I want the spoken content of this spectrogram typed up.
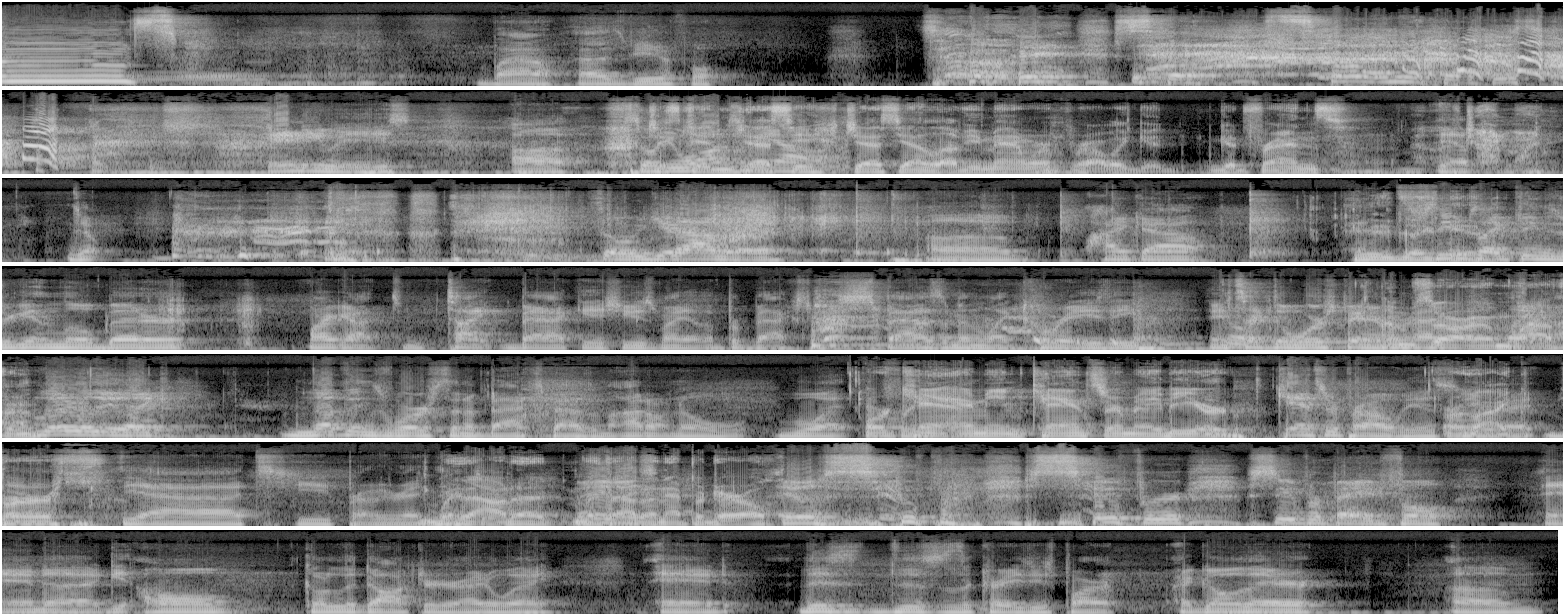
once. Wow, that was beautiful. So, so, so anyways, anyways, uh, so Just kidding, Jesse. Jesse, I love you, man. We're probably good, good friends. I Yep. John more than you. Yep. so we get out of there, uh, hike out. Good Seems dude. like things are getting a little better. I got some tight back issues. My upper back's spasming like crazy. And it's like the worst pain I've I'm ever had. sorry, I'm Like, laughing. Literally, like nothing's worse than a back spasm. I don't know what. Or can I mean cancer maybe, or Cancer probably is. Or like right. birth. Yeah, it's you're probably right. without a But without anyways, an epidural. It was super, super, super painful. And uh, get home, go to the doctor right away. And this this is the craziest part. I go there, um,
